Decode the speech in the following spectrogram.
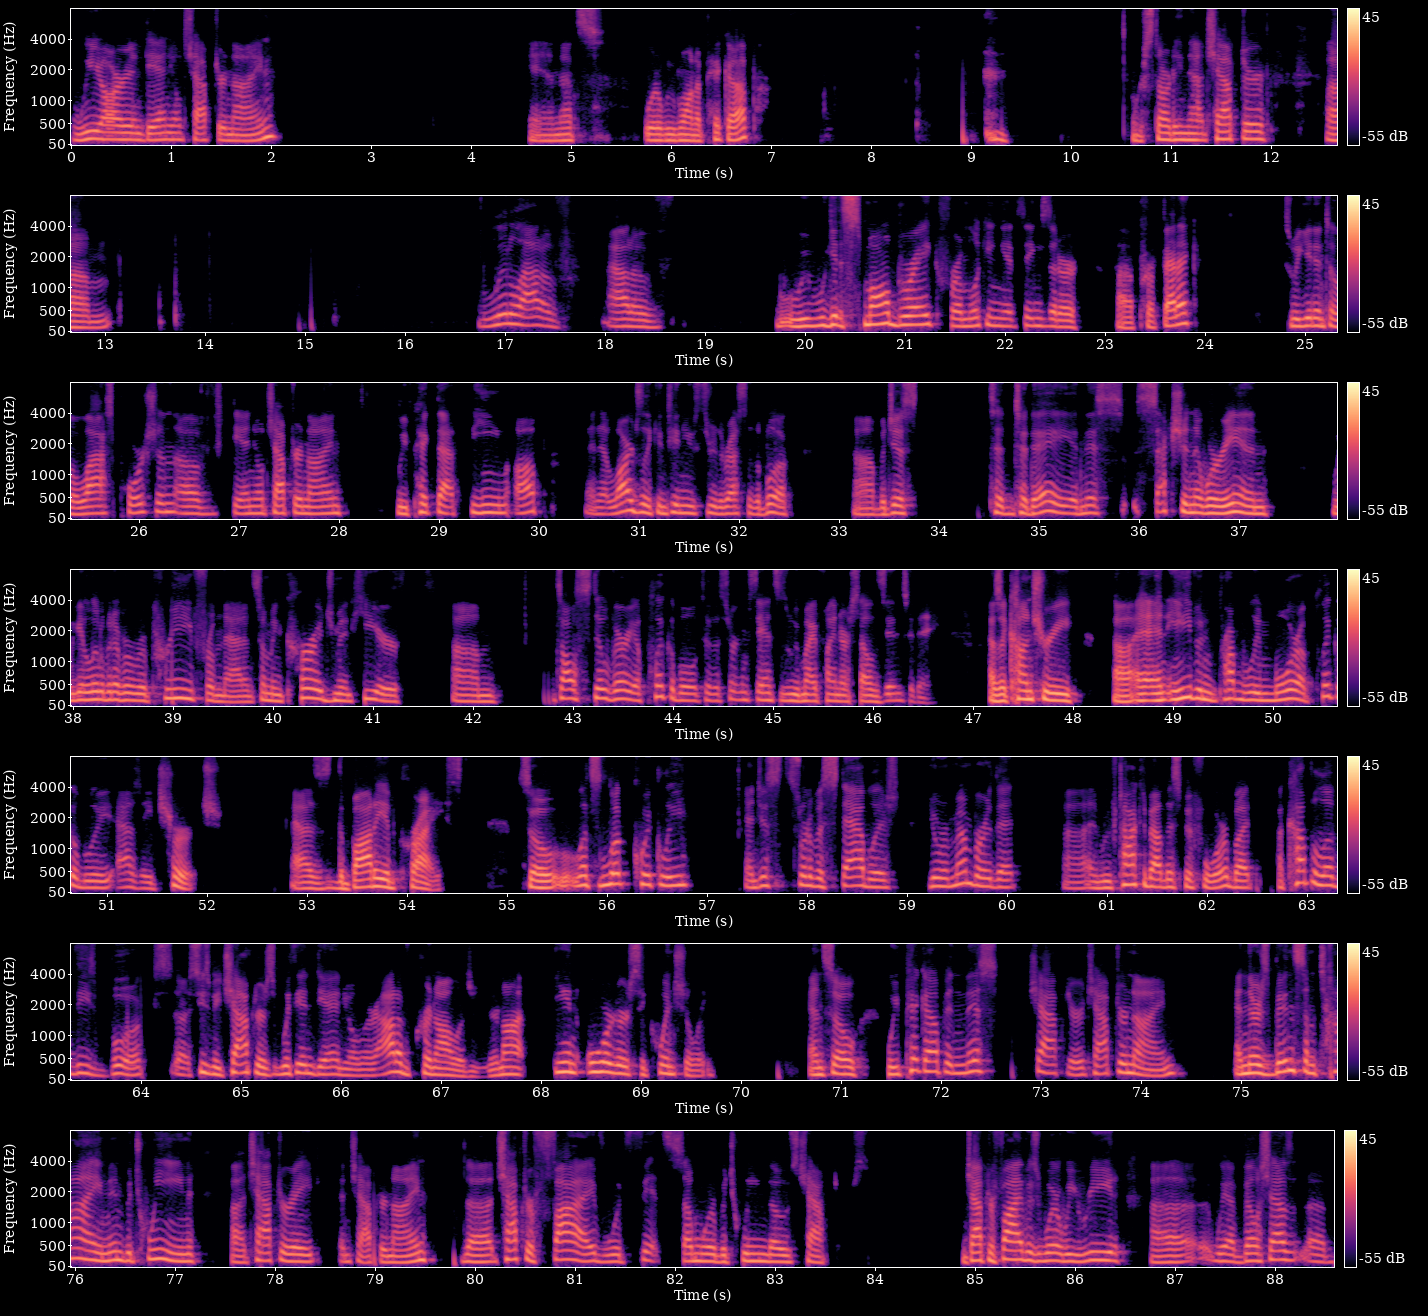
we are in Daniel chapter 9, and that's where we want to pick up. We're starting that chapter. Um, little out of out of we, we get a small break from looking at things that are uh, prophetic. So we get into the last portion of Daniel chapter 9 we pick that theme up and it largely continues through the rest of the book. Uh, but just to today, in this section that we're in, we get a little bit of a reprieve from that and some encouragement here. Um, it's all still very applicable to the circumstances we might find ourselves in today as a country, uh, and even probably more applicably as a church, as the body of Christ. So let's look quickly and just sort of establish, you'll remember that, uh, and we've talked about this before, but a couple of these books, uh, excuse me, chapters within Daniel are out of chronology. They're not in order sequentially. And so we pick up in this chapter, chapter nine, and there's been some time in between uh, chapter eight and chapter nine. The chapter five would fit somewhere between those chapters. Chapter five is where we read uh, we have Belshazzar, uh,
